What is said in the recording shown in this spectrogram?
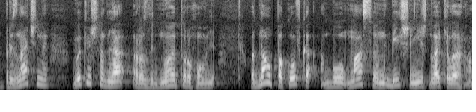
і призначені виключно для роздрібної торговлі. Одна упаковка або масою не більше, ніж 2 кг.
